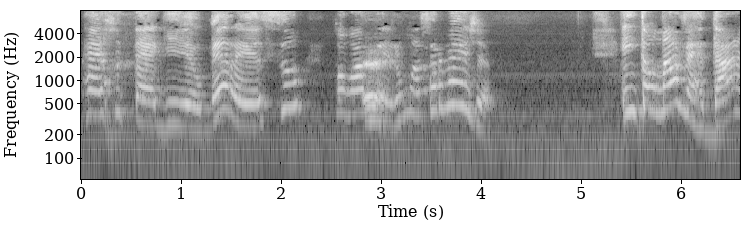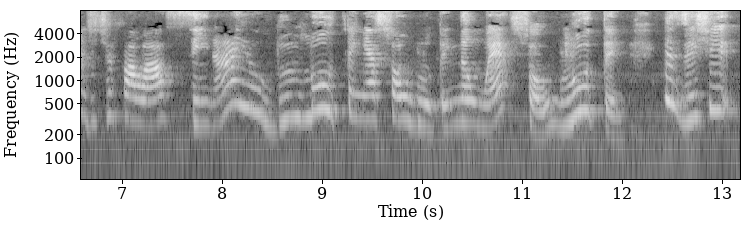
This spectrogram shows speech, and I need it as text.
hashtag eu mereço, vou é. abrir é. uma cerveja. Então, na verdade, te falar assim, ai, o glúten é só o glúten. Não é só o glúten. Existe.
